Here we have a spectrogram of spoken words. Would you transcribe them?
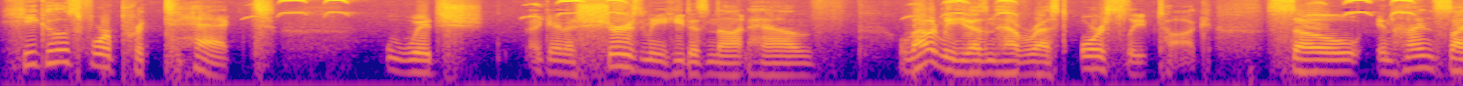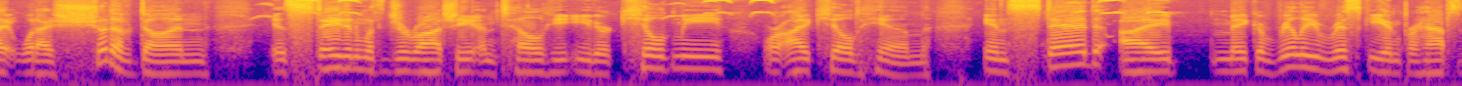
He goes for Protect, which, again, assures me he does not have... Well, that would mean he doesn't have Rest or Sleep Talk. So, in hindsight, what I should have done is stayed in with Jirachi until he either killed me or I killed him. Instead, I make a really risky and perhaps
